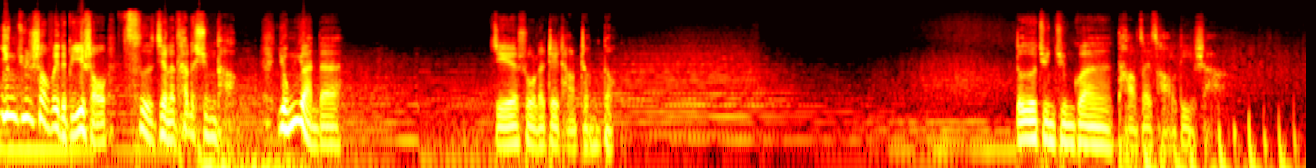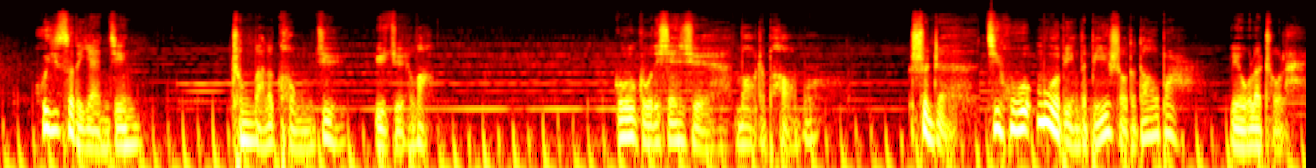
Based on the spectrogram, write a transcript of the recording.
英军少尉的匕首刺进了他的胸膛，永远的结束了这场争斗。德军军官躺在草地上，灰色的眼睛充满了恐惧与绝望，汩汩的鲜血冒着泡沫，顺着几乎没柄的匕首的刀把流了出来，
